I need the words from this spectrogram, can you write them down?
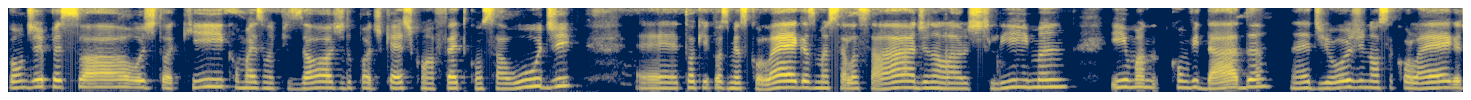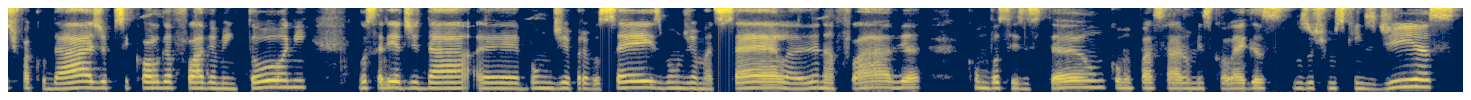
Bom dia, pessoal. Hoje estou aqui com mais um episódio do podcast Com Afeto com Saúde. Estou é, aqui com as minhas colegas, Marcela Saad, Ana Laura Schliemann, e uma convidada né, de hoje, nossa colega de faculdade, a psicóloga Flávia Mentoni. Gostaria de dar é, bom dia para vocês, bom dia, Marcela, Ana, Flávia, como vocês estão, como passaram minhas colegas nos últimos 15 dias.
